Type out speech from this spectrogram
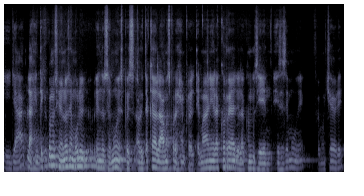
Y ya, la gente que conocí en los, en los emudes, pues ahorita que hablábamos, por ejemplo, del tema de Daniela Correa, yo la conocí en ese emude, fue muy chévere.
